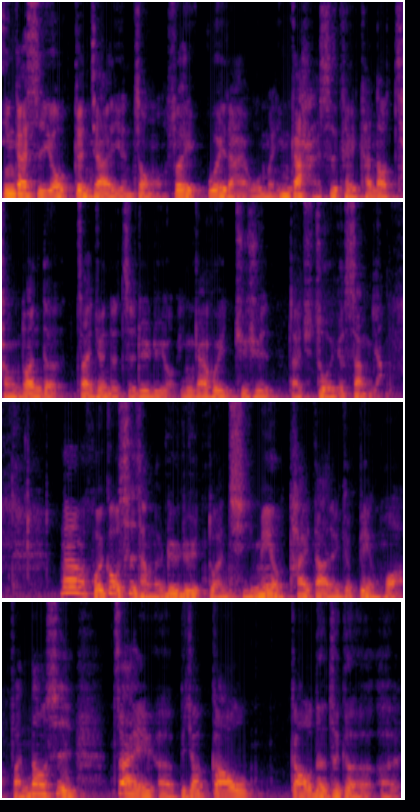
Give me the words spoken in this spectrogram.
应该是又更加的严重哦，所以未来我们应该还是可以看到长端的债券的值利率哦，应该会继续来去做一个上扬。那回购市场的利率短期没有太大的一个变化，反倒是在呃比较高高的这个呃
